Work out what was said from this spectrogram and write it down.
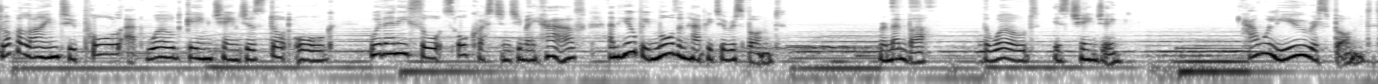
Drop a line to paul at worldgamechangers.org with any thoughts or questions you may have, and he'll be more than happy to respond. Remember, the world is changing. How will you respond?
